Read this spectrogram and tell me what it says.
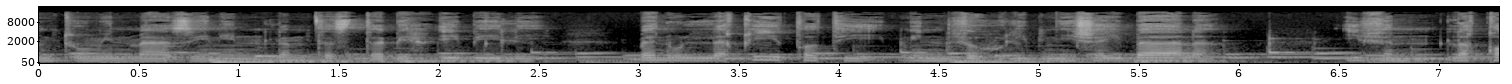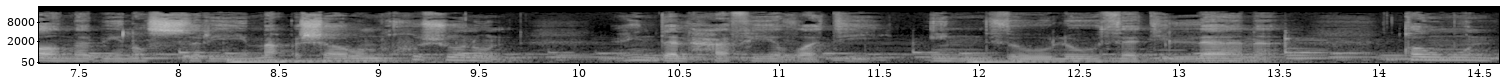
هوازن لم تستبح إبلي بنو اللقيطة من ذهل بن شيبان. إذا لقام بنصري معشر خشن عند الحفيظة إن ذو لوثة لأن. قوم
